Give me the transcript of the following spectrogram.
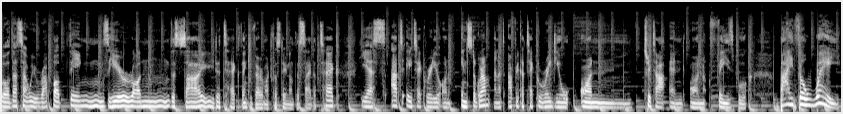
Well, that's how we wrap up things here on the side tech. Thank you very much for staying on the side tech. Yes, at A Tech Radio on Instagram and at Africa Tech Radio on Twitter and on Facebook. By the way,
